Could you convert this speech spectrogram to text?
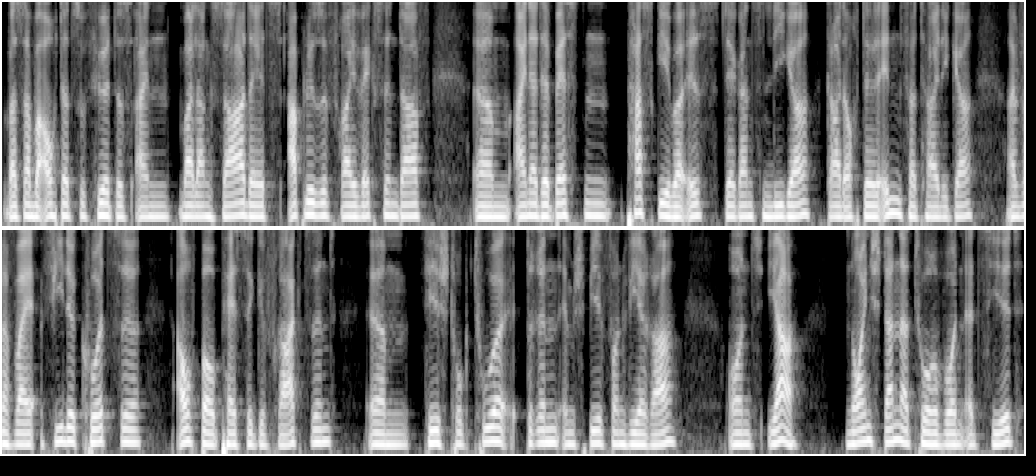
was aber auch dazu führt, dass ein Malangsar, der jetzt ablösefrei wechseln darf, ähm, einer der besten Passgeber ist der ganzen Liga, gerade auch der Innenverteidiger. Einfach weil viele kurze Aufbaupässe gefragt sind, ähm, viel Struktur drin im Spiel von Vieira. Und ja, Neun Standardtore wurden erzielt,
